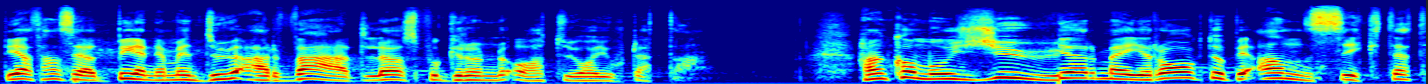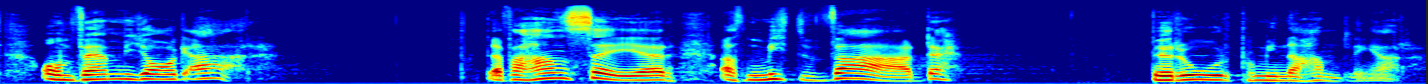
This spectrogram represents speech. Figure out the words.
det är att han säger att Benjamin du är värdelös på grund av att du har gjort detta. Han kommer och ljuger mig rakt upp i ansiktet om vem jag är. Därför han säger att mitt värde beror på mina handlingar.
